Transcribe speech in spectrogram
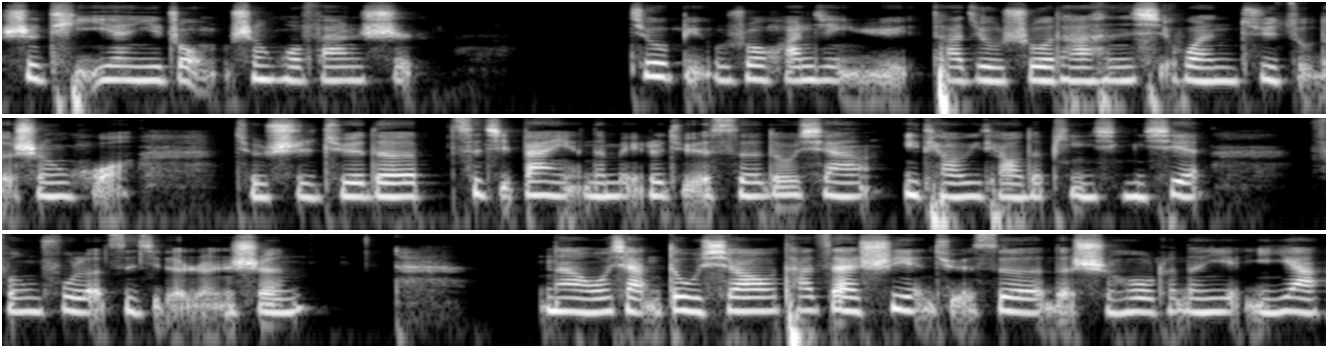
是体验一种生活方式。就比如说黄景瑜，他就说他很喜欢剧组的生活，就是觉得自己扮演的每个角色都像一条一条的平行线，丰富了自己的人生。那我想，窦骁他在饰演角色的时候，可能也一样，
